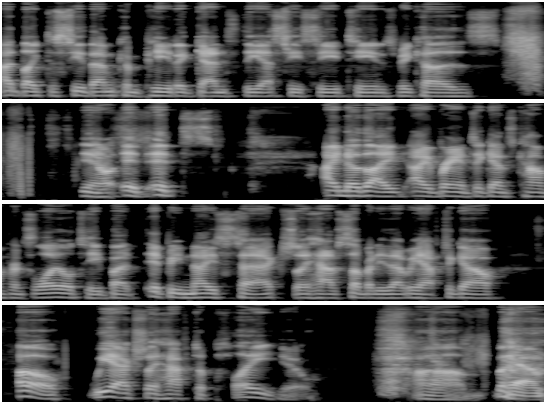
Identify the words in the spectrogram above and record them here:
I'd like to see them compete against the SEC teams because, you know, it, it's. I know that I, I rant against conference loyalty, but it'd be nice to actually have somebody that we have to go, oh, we actually have to play you. Um, yeah.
